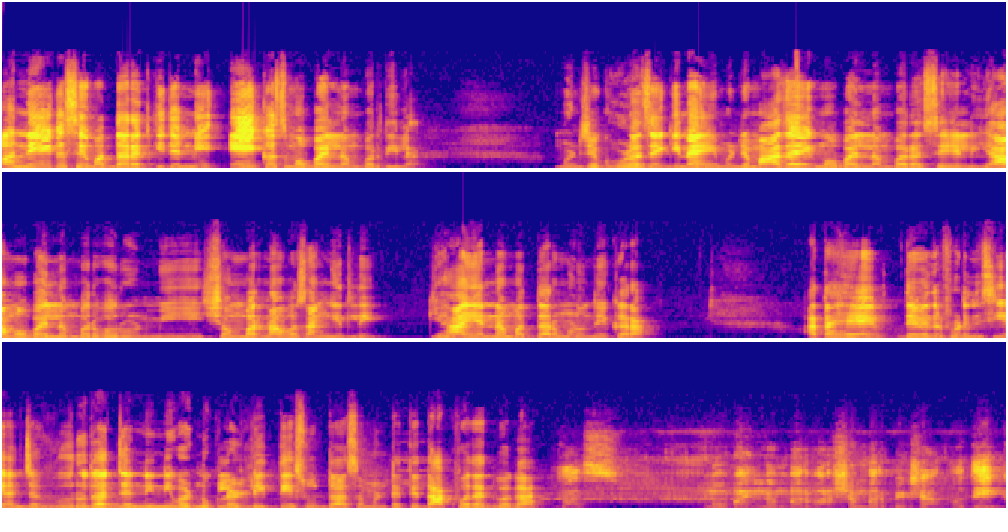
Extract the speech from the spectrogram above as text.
अनेक असे मतदार आहेत की ज्यांनी एकच मोबाईल नंबर दिला. म्हणजे घोळच आहे की नाही? म्हणजे माझा एक मोबाईल नंबर असेल ह्या मोबाईल नंबरवरून मी शंभर नावं सांगितली. की हां यांना मतदार म्हणून हे करा. आता हे देवेंद्र फडणवीस यांच्या विरोधात ज्यांनी निवडणूक लढली ते सुद्धा असं म्हणतात ते दाखवत आहेत बघा. मोबाईल नंबरवर शंभरपेक्षा अधिक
